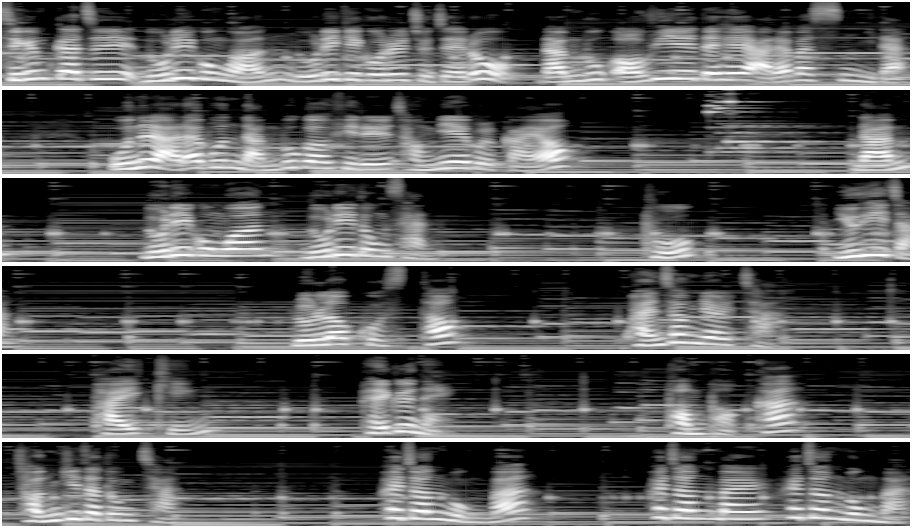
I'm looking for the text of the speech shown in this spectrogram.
지금까지 놀이공원, 놀이기구를 주제로 남북 어휘에 대해 알아봤습니다. 오늘 알아본 남북 어휘를 정리해 볼까요? 남, 놀이공원, 놀이동산. 북, 유희장. 롤러코스터, 관성열차. 바이킹, 백은혜. 범퍼카, 전기자동차. 회전목마, 회전말, 회전목마.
